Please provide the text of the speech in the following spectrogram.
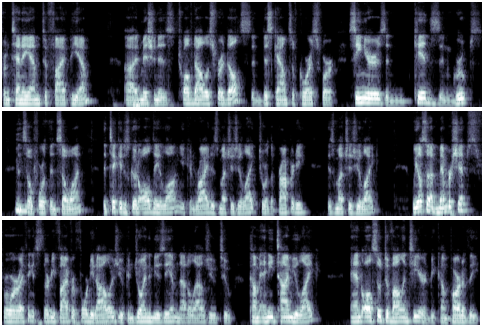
from 10 a.m. to 5 p.m. Uh, admission is $12 for adults and discounts, of course, for seniors and kids and groups and mm-hmm. so forth and so on. The ticket is good all day long. You can ride as much as you like, tour the property as much as you like. We also have memberships for, I think it's 35 or $40. You can join the museum. That allows you to come anytime you like and also to volunteer and become part of the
